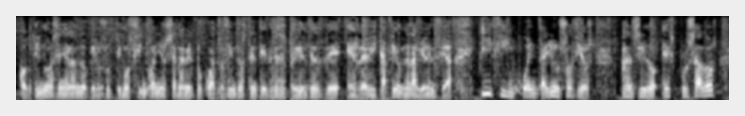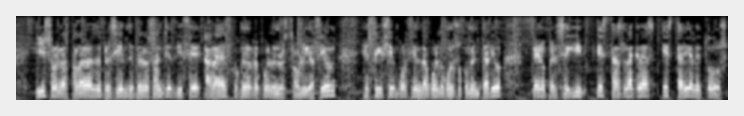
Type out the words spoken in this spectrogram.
Continúa señalando que en los últimos cinco años se han abierto 433 expedientes de erradicación de la violencia y 51 socios han sido expulsados. Y sobre las palabras del presidente Pedro Sánchez dice, agradezco que nos recuerde nuestra obligación. Estoy 100% de acuerdo con su comentario, pero perseguir estas lacras es tarea de todos,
